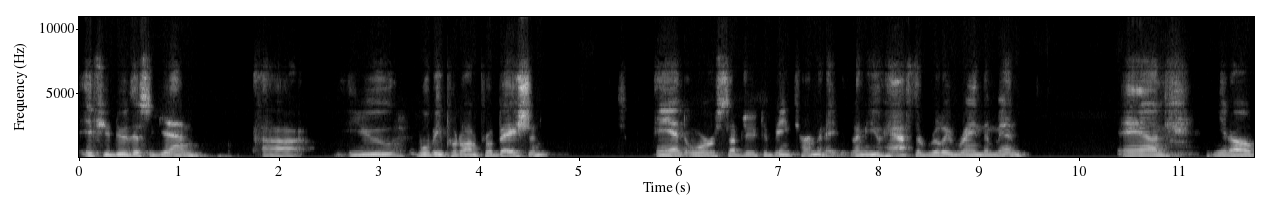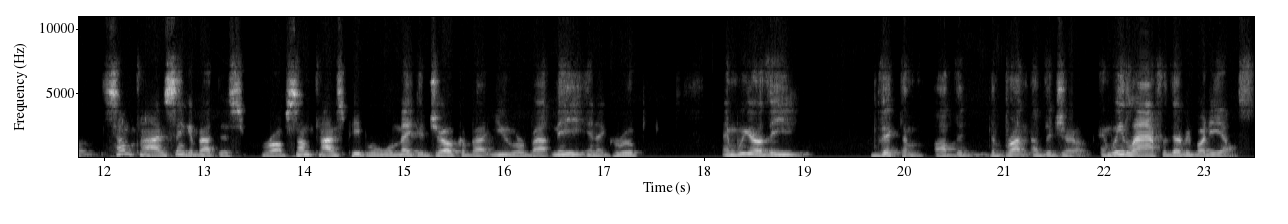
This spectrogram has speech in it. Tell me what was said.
if you do this again, uh, you will be put on probation and or subject to being terminated. I mean, you have to really rein them in. And, you know, sometimes think about this, Rob. Sometimes people will make a joke about you or about me in a group, and we are the victim of the, the brunt of the joke. And we laugh with everybody else.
